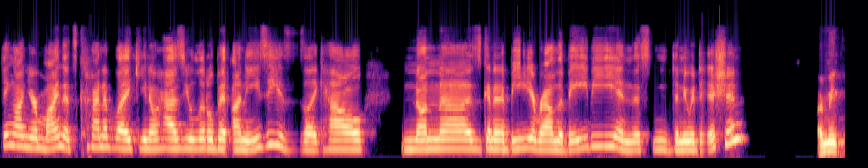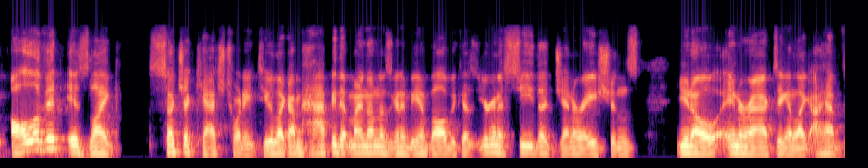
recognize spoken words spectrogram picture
thing on your mind that's kind of like you know has you a little bit uneasy is like how nonna is going to be around the baby and this the new addition I mean, all of it is like such a catch 22. Like, I'm happy that my nonna is going to be involved because you're going to see the generations, you know, interacting. And like, I have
